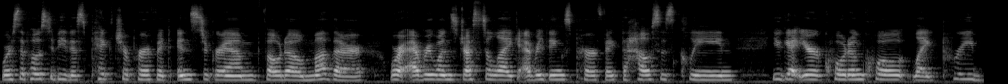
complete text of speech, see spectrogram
we're supposed to be this picture perfect Instagram photo mother where everyone's dressed alike, everything's perfect, the house is clean, you get your quote unquote like pre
